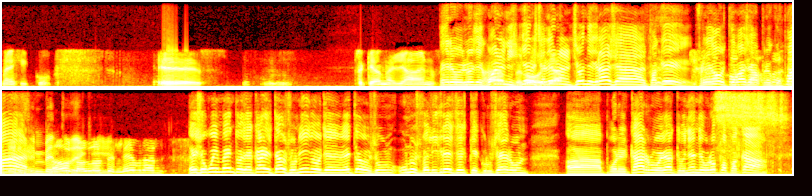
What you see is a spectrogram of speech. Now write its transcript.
México, es, se quedan allá en Pero los de Juárez ni siquiera celebran ya- acción de gracias. ¿Para qué? Fregado, te vas a preocupar. No, no lo celebran. Eso fue invento de acá de Estados Unidos, de estos un- unos feligreses que cruzaron ah, por el carro, ¿verdad? Que venían de Europa para acá.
